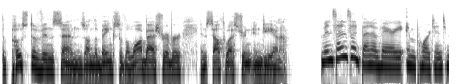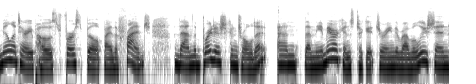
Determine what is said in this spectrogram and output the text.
the Post of Vincennes on the banks of the Wabash River in southwestern Indiana. Vincennes had been a very important military post first built by the French. Then the British controlled it, and then the Americans took it during the Revolution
